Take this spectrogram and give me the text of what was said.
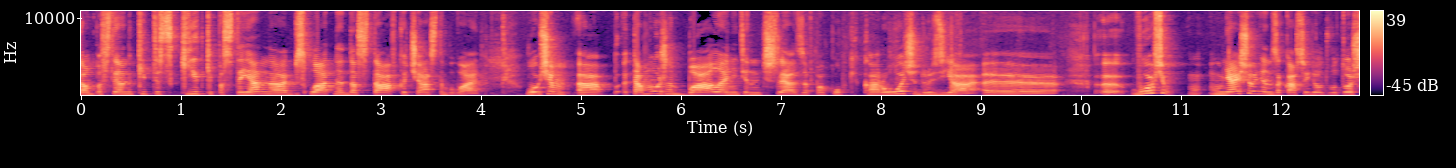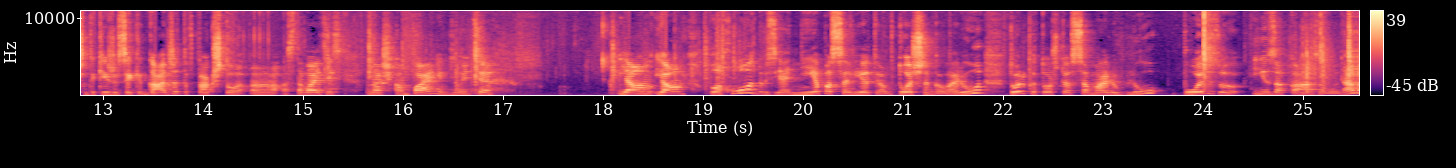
там постоянно какие-то скидки, постоянно бесплатная доставка часто бывает. В общем, э, там можно баллы, они тебе начисляют за покупки. Короче, друзья, э, э, в общем, у меня еще один заказ идет вот точно таких же всяких гаджетов, так что оставайтесь в нашей компании, будете я вам, я вам плохого, друзья, не посоветую, я вам точно говорю. Только то, что я сама люблю, пользую и заказываю, да?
